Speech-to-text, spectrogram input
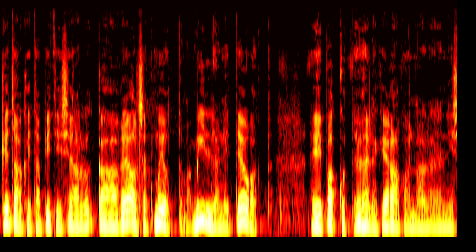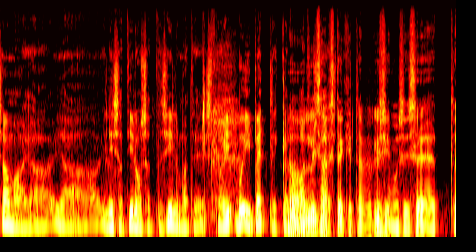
kedagi ta pidi seal ka reaalselt mõjutama, miljonit eurot ei pakuta ühelegi erakonnale niisama ja, ja lihtsalt ilusate silmade eest või, või petlike no lisaks tekitab ju küsimusi see, et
